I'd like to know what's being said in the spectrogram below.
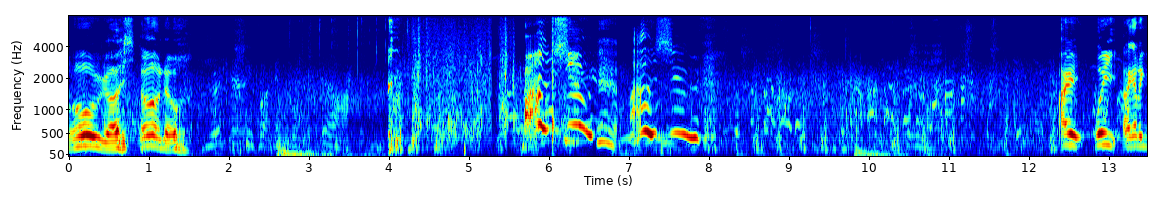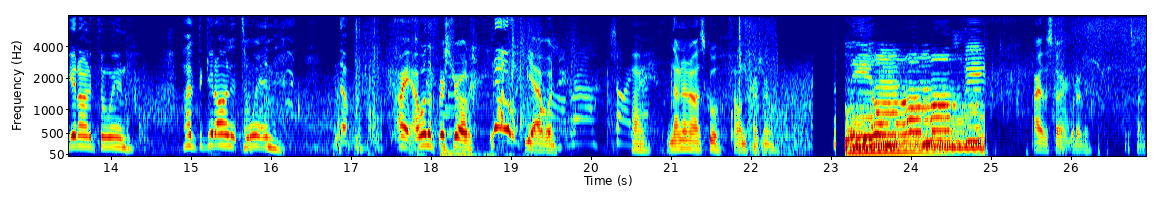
Oh gosh. Oh no. Oh shoot! Oh shoot! Alright, wait, I gotta get on it to win. I have to get on it to win. No. Alright, I won the first round. No! Yeah, I won. Bruh. Sorry, Alright. No, no, no, it's cool. I won the first round. Alright, let's start. Whatever. That's fine.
